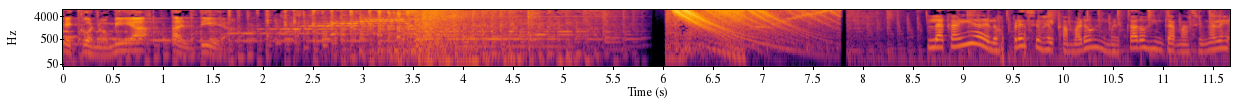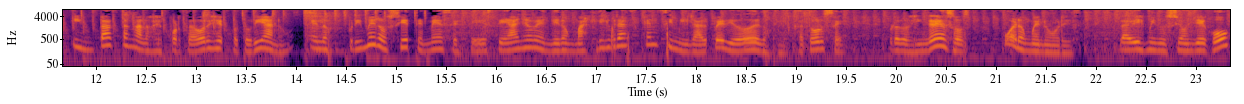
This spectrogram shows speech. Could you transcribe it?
Economía al día. La caída de los precios del camarón en mercados internacionales impactan a los exportadores ecuatorianos. En los primeros siete meses de este año vendieron más libras que el similar periodo de 2014, pero los ingresos fueron menores. La disminución llegó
